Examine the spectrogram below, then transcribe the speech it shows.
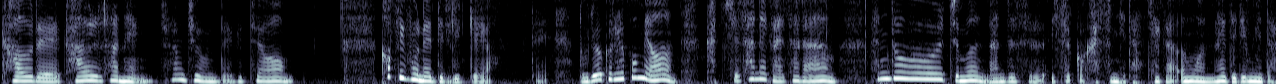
가을에, 가을 산행. 참 좋은데, 그쵸? 커피 보내드릴게요. 네. 노력을 해보면 같이 산에 갈 사람 한둘쯤은 만들 수 있을 것 같습니다. 제가 응원해드립니다.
